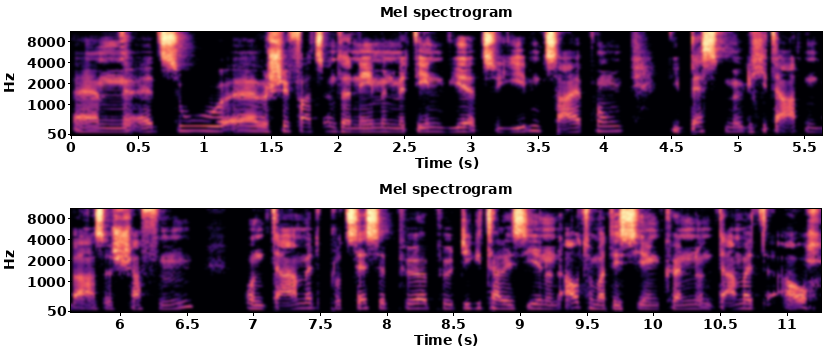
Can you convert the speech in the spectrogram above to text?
ähm, zu äh, Schifffahrtsunternehmen, mit denen wir zu jedem Zeitpunkt die bestmögliche Datenbasis schaffen und damit Prozesse peu à peu digitalisieren und automatisieren können und damit auch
